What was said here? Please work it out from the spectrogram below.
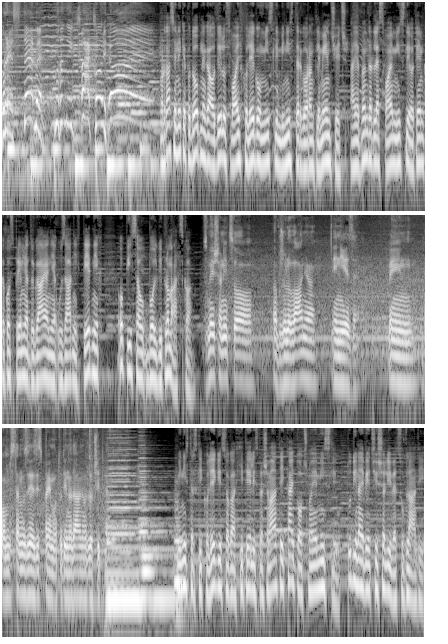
brez tebe, no nikakor joj! Morda si nekaj podobnega o delu svojih kolegov misli minister Goran Klemenčič, a je vendarle svoje misli o tem, kako spremlja dogajanje v zadnjih tednih, opisal bolj diplomatsko. Zmešanico obžalovanja in jeze. In bom s tem v zvezi spremljal tudi nadaljne odločitve. Ministerski kolegi so ga hiteli spraševati, kaj točno je mislil, tudi največji šalivec v vladi.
